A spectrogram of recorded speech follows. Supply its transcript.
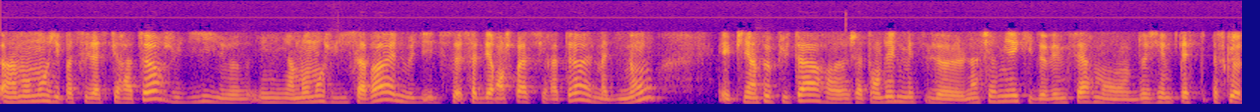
à un moment, j'ai passé l'aspirateur. Je lui dis, euh, à un moment, je lui dis ça va? Elle me dit, ça, ne te dérange pas l'aspirateur? Elle m'a dit non. Et puis un peu plus tard, euh, j'attendais l'infirmier qui devait me faire mon deuxième test. Parce que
